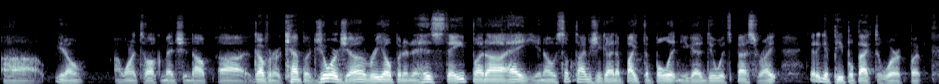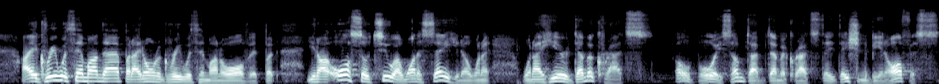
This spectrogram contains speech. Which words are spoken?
Uh, you know, I want to talk mention about uh, Governor Kemp of Georgia reopening in his state, but uh, hey, you know, sometimes you got to bite the bullet and you got to do what's best, right? You got to get people back to work, but. I agree with him on that, but I don't agree with him on all of it. But you know, I also too, I want to say, you know, when I when I hear Democrats, oh boy, some Democrats they, they shouldn't be in office.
